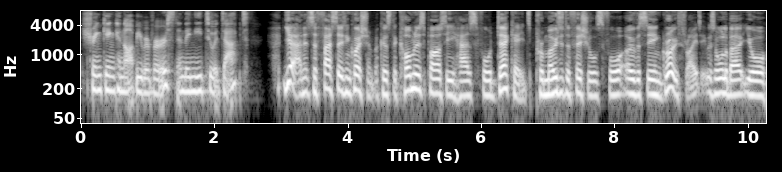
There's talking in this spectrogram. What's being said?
shrinking cannot be reversed and they need to adapt? Yeah, and it's a fascinating question because the Communist Party has for decades promoted officials for overseeing growth, right? It was all about your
